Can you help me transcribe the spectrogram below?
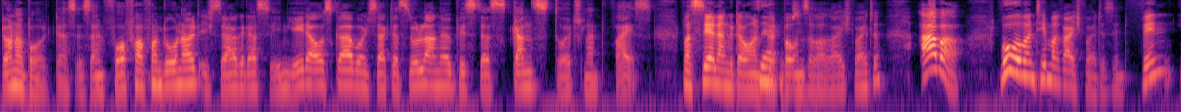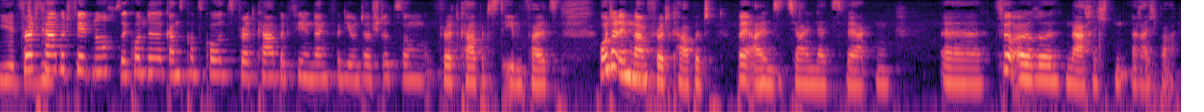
Donnerbolt. Das ist ein Vorfahr von Donald. Ich sage das in jeder Ausgabe und ich sage das so lange, bis das ganz Deutschland weiß. Was sehr lange dauern sehr wird gut. bei unserer Reichweite. Aber wo wir beim Thema Reichweite sind, wenn ihr. Fred Carpet fehlt noch. Sekunde, ganz kurz kurz. Fred Carpet, vielen Dank für die Unterstützung. Fred Carpet ist ebenfalls unter dem Namen Fred Carpet bei allen sozialen Netzwerken äh, für eure Nachrichten erreichbar.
